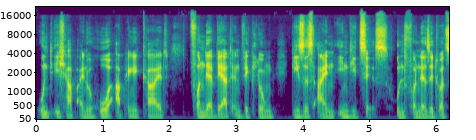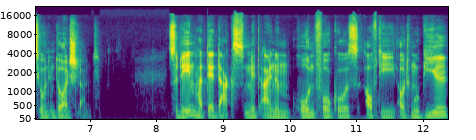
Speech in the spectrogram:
und ich habe eine hohe Abhängigkeit von der Wertentwicklung dieses einen Indizes und von der Situation in Deutschland. Zudem hat der DAX mit einem hohen Fokus auf die Automobil-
